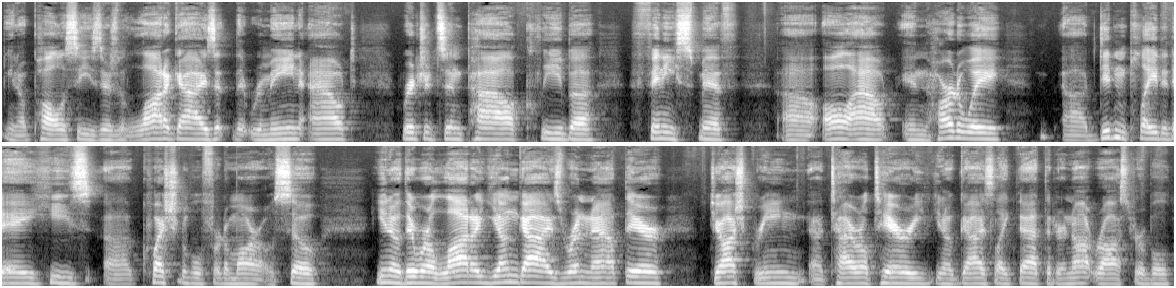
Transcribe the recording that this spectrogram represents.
you know policies. There's a lot of guys that, that remain out. Richardson, Powell, Kleber, Finney Smith, uh, all out. And Hardaway uh, didn't play today. He's uh, questionable for tomorrow. So, you know, there were a lot of young guys running out there. Josh Green, uh, Tyrell Terry, you know, guys like that that are not rosterable.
